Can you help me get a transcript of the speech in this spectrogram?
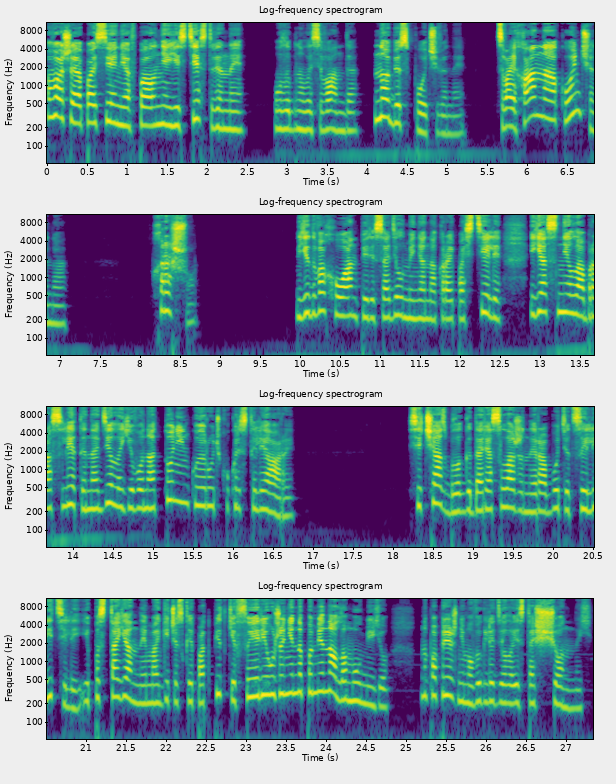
Ваши опасения вполне естественны, улыбнулась Ванда, но беспочвенны. Свайханна окончена. Хорошо. Едва Хуан пересадил меня на край постели, я сняла браслет и надела его на тоненькую ручку кристаллиары. Сейчас, благодаря слаженной работе целителей и постоянной магической подпитке, Фейри уже не напоминала мумию, но по-прежнему выглядела истощенной.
